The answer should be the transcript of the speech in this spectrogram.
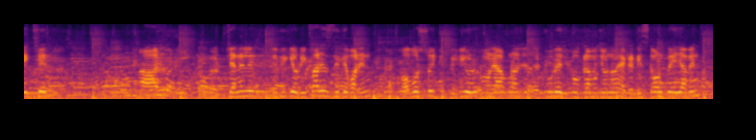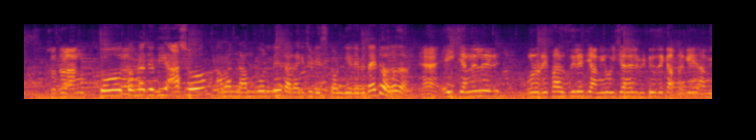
দেখছেন আর চ্যানেলে যদি কেউ রেফারেন্স দিতে পারেন অবশ্যই ভিডিও মানে আপনার ট্যুরের প্রোগ্রামের জন্য একটা ডিসকাউন্ট পেয়ে যাবেন। সুতরাং তো তোমরা যদি আসো আমার নাম করলে দাদা কিছু ডিসকাউন্ট দিয়ে দেবে তাই তো দাদা? হ্যাঁ এই চ্যানেলের কোনো রেফারেন্স দিলে যে আমি ওই চ্যানেল ভিডিও দেখে আপনাকে আমি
